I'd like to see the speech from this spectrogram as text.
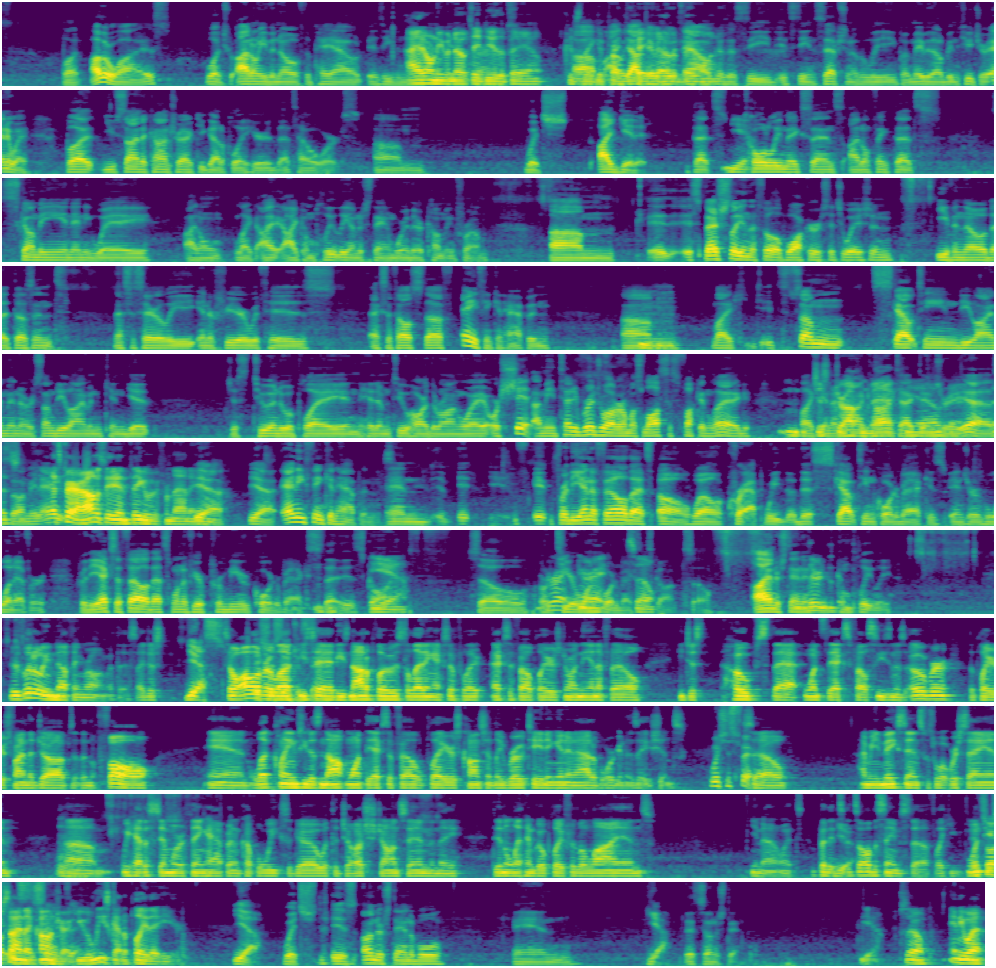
But otherwise, which I don't even know if the payout is even I don't even know if they do the payout because they Um, could I doubt pay they would do it now because it's the it's the inception of the league, but maybe that'll be in the future. Anyway, but you signed a contract, you got to play here. That's how it works. Um, which I get it. That's Yeah. totally makes sense. I don't think that's scummy in any way. I don't like. I I completely understand where they're coming from. Um, especially in the Philip Walker situation, even though that doesn't necessarily interfere with his XFL stuff, anything can happen. Um, Like it's some scout team D lineman or some D lineman can get just too into a play and hit him too hard the wrong way, or shit. I mean, Teddy Bridgewater almost lost his fucking leg, like just in a non-contact Yeah, injury. okay. Yeah, that's, so I mean, that's any- fair. I honestly didn't think of it from that angle. yeah, yeah. Anything can happen, and it, it, it for the NFL, that's oh well, crap. We this scout team quarterback is injured, whatever. For the XFL, that's one of your premier quarterbacks that is gone. Yeah. So or right, tier one right. quarterbacks So- that's gone. So I understand it completely. There's literally nothing wrong with this. I just Yes. so Oliver Luck. He said he's not opposed to letting XFL, XFL players join the NFL. He just hopes that once the XFL season is over, the players find the jobs in the fall. And Luck claims he does not want the XFL players constantly rotating in and out of organizations. which is fair. So, I mean, makes sense with what we're saying. Mm-hmm. Um, we had a similar thing happen a couple weeks ago with the Josh Johnson, and they didn't let him go play for the Lions. You know, it's but it's Yeah. it's all the same stuff. Like you, once It's you all- sign that contract, you at least got to play that year. yeah, which is understandable, and yeah, it's understandable. Yeah. So anyway,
